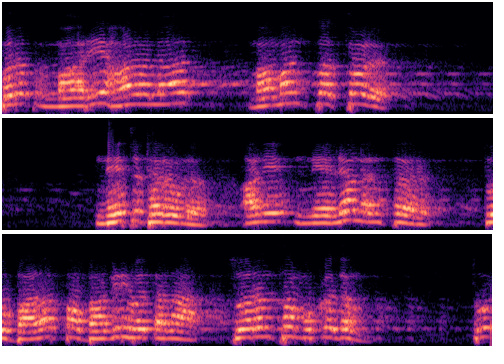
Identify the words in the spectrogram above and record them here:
परत मारेहाळाला मामांचा तळ नेच ठरवलं. आणि नेल्यानंतर तो बाळाप्पा बागडी होताना चोरांचा मुकदम तो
